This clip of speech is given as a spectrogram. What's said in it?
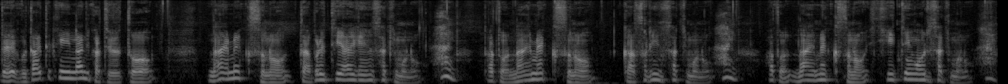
で具体的に何かというとナイメックスの WTI 原油先物、はい、あとナイメックスのガソリン先物、はい、あとナイメックスのヒーティングオイル先物、はい、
